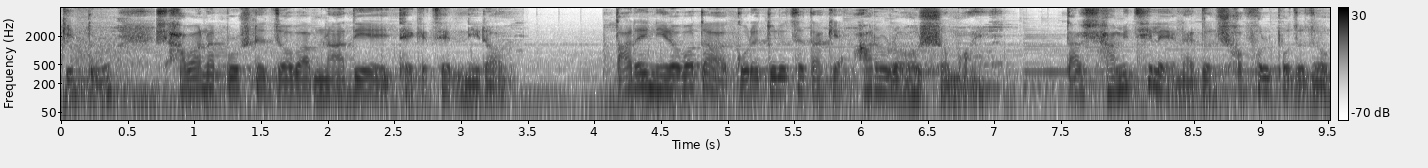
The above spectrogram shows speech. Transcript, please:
কিন্তু সাবানা প্রশ্নের জবাব না দিয়েই থেকেছেন নীরব। তার এই নীরবতা করে তুলেছে তাকে আরও রহস্যময়। তার স্বামী ছিলেন একজন সফল প্রযোজক।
